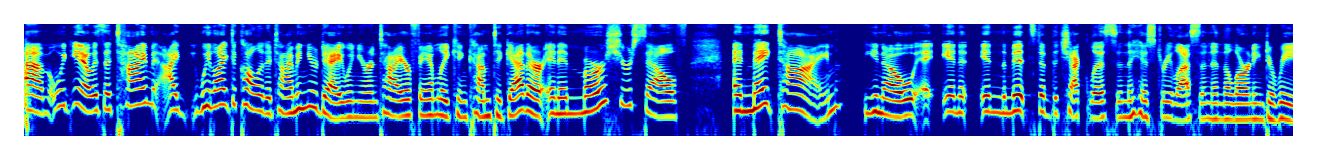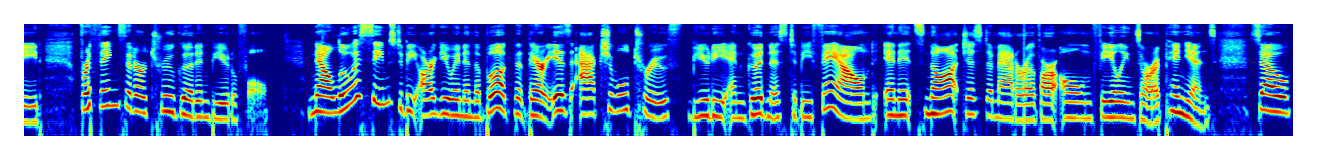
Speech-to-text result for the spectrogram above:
um, we, you know, it's a time I we like to call it a time in your day when your entire family can come together and immerse yourself and make time you know, in in the midst of the checklist and the history lesson and the learning to read for things that are true, good, and beautiful. Now, Lewis seems to be arguing in the book that there is actual truth, beauty, and goodness to be found, and it's not just a matter of our own feelings or opinions. So,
